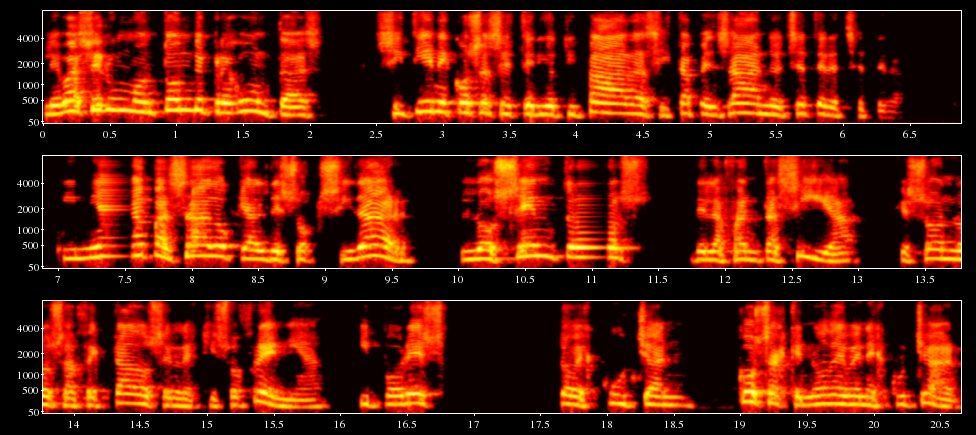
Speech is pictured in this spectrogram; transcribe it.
Le va a hacer un montón de preguntas si tiene cosas estereotipadas, si está pensando, etcétera, etcétera. Y me ha pasado que al desoxidar los centros de la fantasía, que son los afectados en la esquizofrenia, y por eso escuchan cosas que no deben escuchar,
